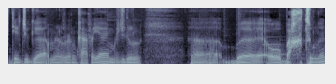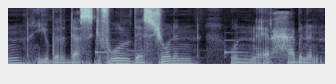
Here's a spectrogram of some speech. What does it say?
dia juga menurunkan karya yang berjudul uh, Beobachtungen über das Gefühl des Schönen und Erhabenen.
